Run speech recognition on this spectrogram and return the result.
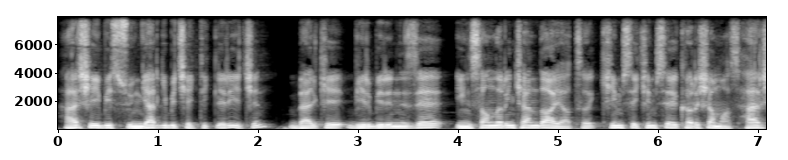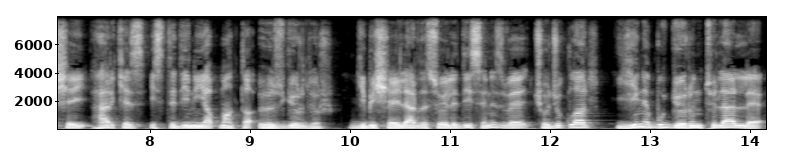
her şeyi bir sünger gibi çektikleri için belki birbirinize insanların kendi hayatı, kimse kimseye karışamaz, her şey herkes istediğini yapmakta özgürdür gibi şeyler de söylediyseniz ve çocuklar yine bu görüntülerle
